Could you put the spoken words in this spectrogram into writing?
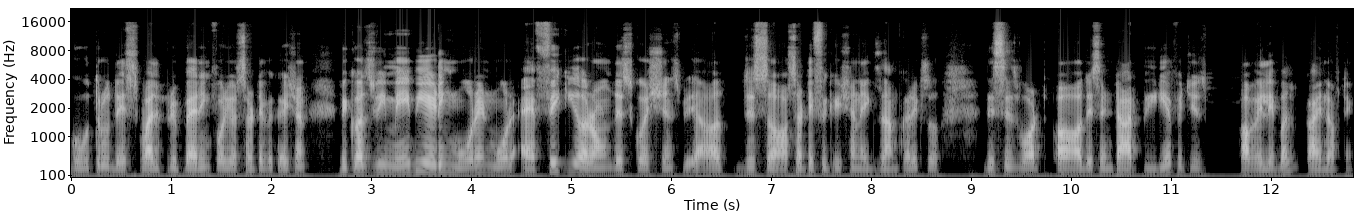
go through this while preparing for your certification because we may be adding more and more FAQ around these questions uh, this uh, certification exam correct? So this is what uh, this entire PDF which is available kind of thing.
